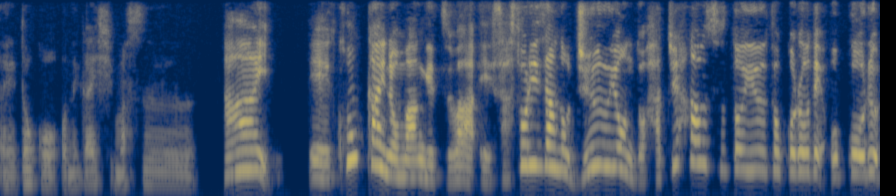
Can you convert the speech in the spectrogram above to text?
えー、動向をお願いします。はい。えー、今回の満月は、えー、サソリ座の14度8ハウスというところで起こる、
